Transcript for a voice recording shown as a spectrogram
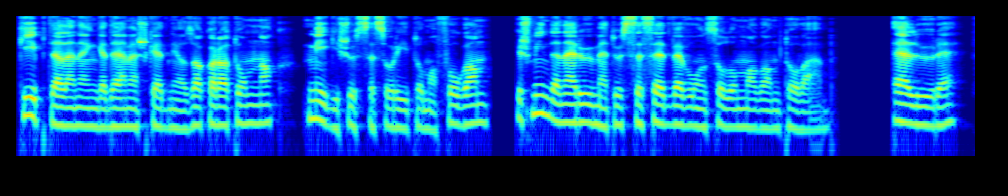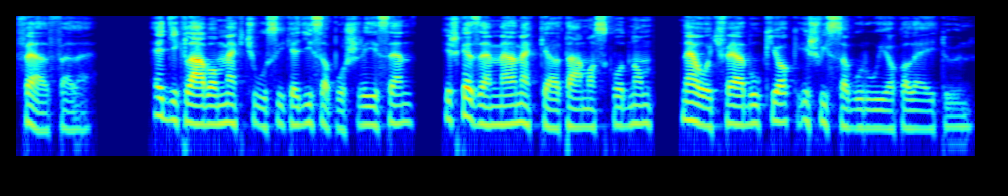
képtelen engedelmeskedni az akaratomnak, mégis összeszorítom a fogam, és minden erőmet összeszedve vonszolom magam tovább. Előre, felfele. Egyik lábam megcsúszik egy iszapos részen, és kezemmel meg kell támaszkodnom, nehogy felbukjak és visszaguruljak a lejtőn.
